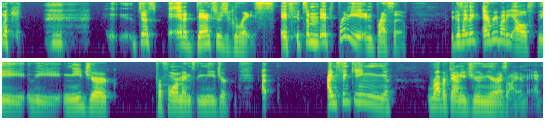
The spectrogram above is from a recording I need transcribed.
like just in a dancer's grace it's it's um, it's pretty impressive because i think everybody else the the knee jerk performance the knee jerk I, i'm thinking robert downey jr as iron man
